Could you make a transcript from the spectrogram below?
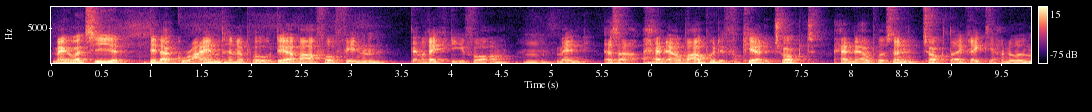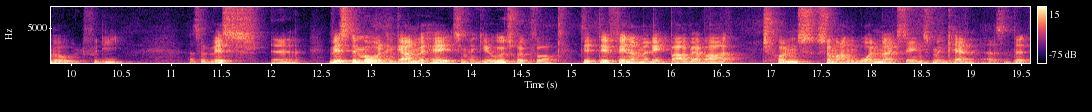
man kan godt sige, at det der grind, han er på, det er bare for at finde den rigtige for ham. Mm. Men altså, han er jo bare på det forkerte togt. Han er jo på sådan et togt, der ikke rigtig har noget mål, fordi altså hvis, Ja, hvis det mål, han gerne vil have, som han giver udtryk for, det, det finder man ikke bare ved at bare tons så mange one night stands, man kan. Altså, det,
